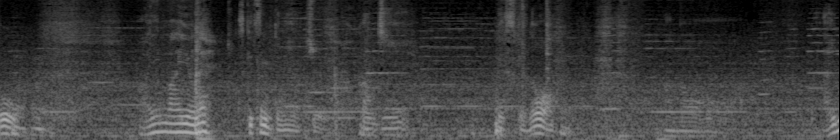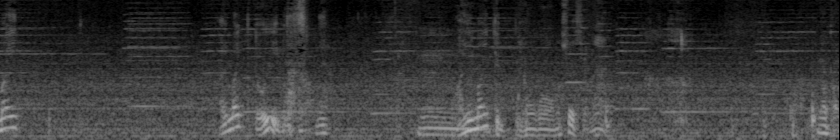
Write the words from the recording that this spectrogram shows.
ど、うん。うん曖昧をね突き詰めてみようっていう感じですけど、あの曖昧曖昧ってどういう意味ですかね、うん。曖昧って日本語は面白いですよね。なんかね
